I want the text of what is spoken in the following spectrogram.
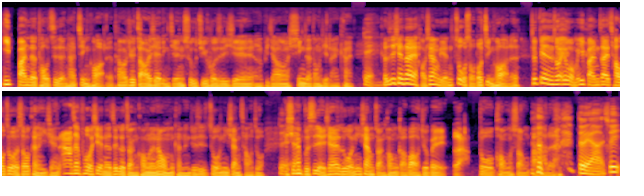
一般的投资人他进化了，他会去找一些领先数据或是一些呃比较新的东西来看。对。可是现在好像连做手都进化了，就变成说，哎，我们一般在操作的时候，可能以前啊在破线了，这个转空了，那我们可能就是做逆向操作。对。现在不是哎，现在如果逆向转空，搞不好就被啊多空双八了。对啊，所以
